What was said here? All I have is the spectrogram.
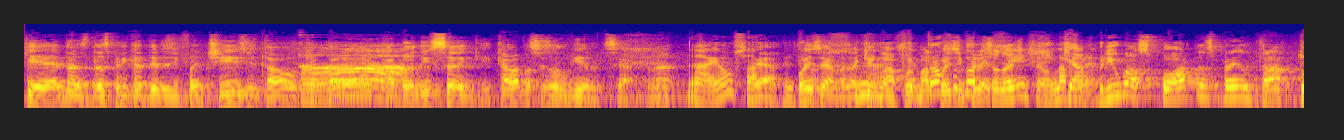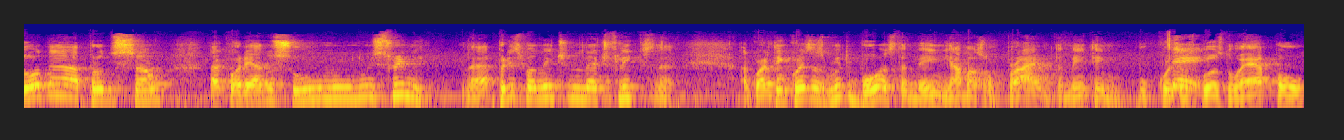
que é das, das brincadeiras infantis e tal, que é ah. acabando em sangue. Aquela vocês não viram, certo, né? Ah, é um saco. É. Pois é, mas aquilo não, lá foi uma coisa impressionante que abriu as portas para entrar toda a produção da Coreia do Sul no, no streaming, né? principalmente no Netflix. Né? Agora tem coisas muito boas também, Amazon Prime também tem coisas Sim. boas no Apple,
